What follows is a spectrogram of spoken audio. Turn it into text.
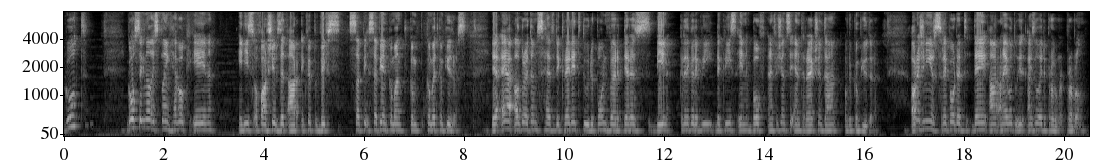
Good. Ghost Signal is playing havoc in in these of our ships that are equipped with sapient command, com combat computers. Their AI algorithms have degraded to the point where there has been critical decrease in both efficiency and reaction time of the computer. Our engineers report that they are unable to isolate the problem.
